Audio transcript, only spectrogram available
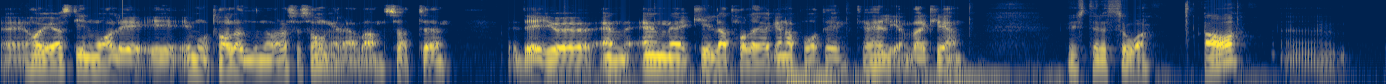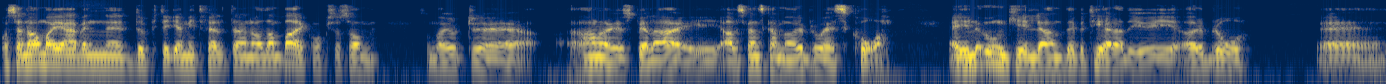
Eh, har ju öst in mål i, i, i Motala under några säsonger här va. Så att eh, det är ju en, en kille att hålla ögonen på till, till helgen, verkligen. Visst är det så. Ja, Och sen har man ju även eh, duktiga mittfältaren Adam Bark också som, som har gjort, eh, han har ju spelat i Allsvenskan med Örebro SK. Är ju en ung kille, han debuterade ju i Örebro eh,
